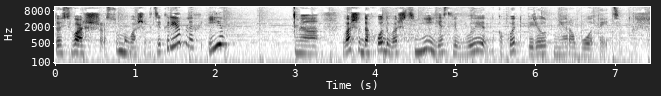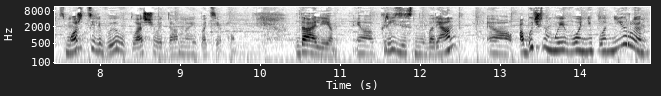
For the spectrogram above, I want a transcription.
то есть ваша сумма ваших декретных и а, ваши доходы вашей семьи, если вы какой-то период не работаете. Сможете ли вы выплачивать данную ипотеку? Далее, кризисный вариант – Э, обычно мы его не планируем,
